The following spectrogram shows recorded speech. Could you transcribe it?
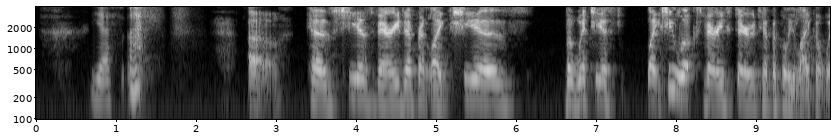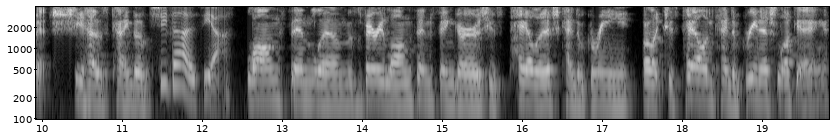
yes. oh, because she is very different. Like she is the witchiest. Like she looks very stereotypically like a witch. She has kind of she does, yeah. Long, thin limbs, very long, thin fingers. She's palish, kind of green, or like she's pale and kind of greenish looking.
